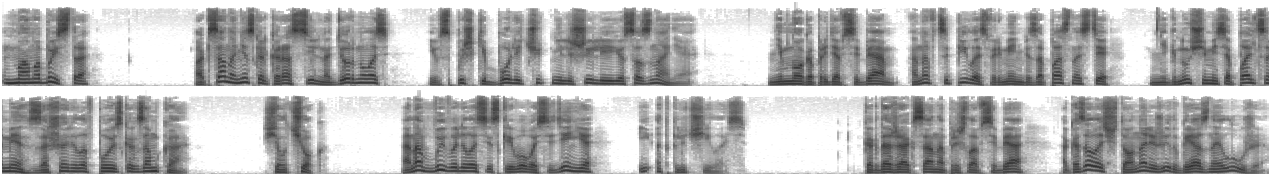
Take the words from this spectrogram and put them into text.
Мама, быстро!» Оксана несколько раз сильно дернулась, и вспышки боли чуть не лишили ее сознания. Немного придя в себя, она вцепилась в ремень безопасности, негнущимися пальцами зашарила в поисках замка. Щелчок. Она вывалилась из кривого сиденья и отключилась. Когда же Оксана пришла в себя, оказалось, что она лежит в грязной луже,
